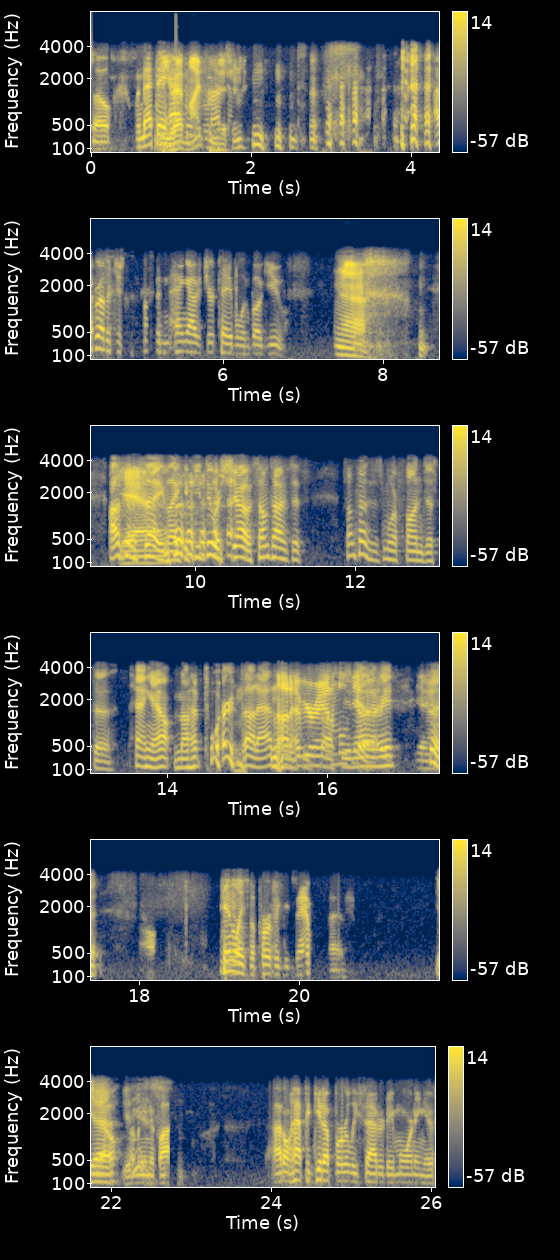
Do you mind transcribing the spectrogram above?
So when that day you have my when I- permission. I'd rather just come up and hang out at your table and bug you. Ah, I was Yeah. gonna say, like, if you do a show, sometimes it's sometimes it's more fun just to hang out and not have to worry about animals. Not have your stuff, animals, You know what I mean? yeah. Tinley's the perfect example of that. You yeah. know? It I mean, is. if I I don't have to get up early Saturday morning if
